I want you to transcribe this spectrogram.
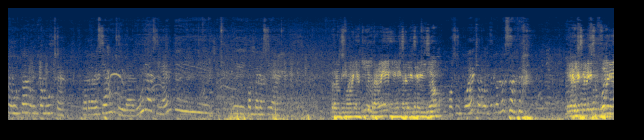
me gustó, me gustó mucho. La travesía muy chula, dura, exigente y, y con velocidad. Próximo año aquí otra vez en esa tercera edición. Por supuesto, cuente con nosotros. Creo que se merece un fuerte,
